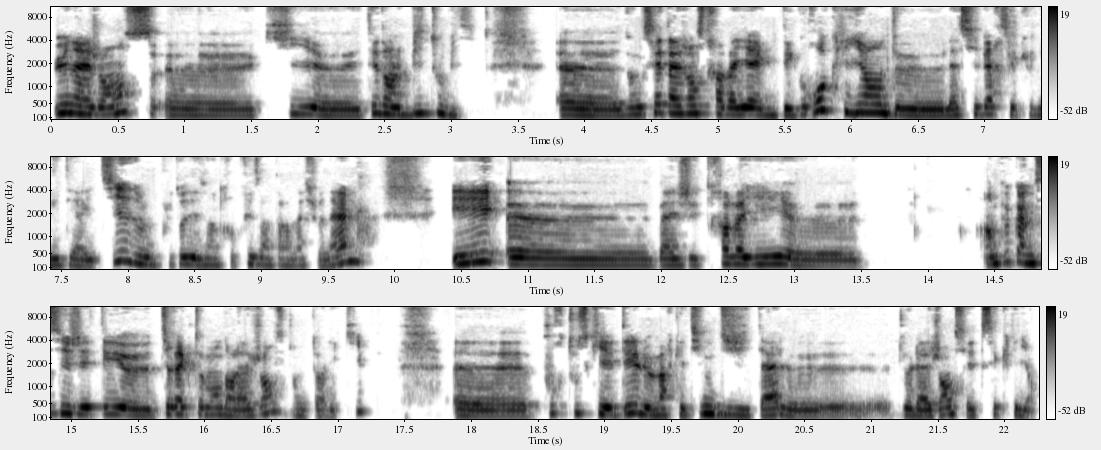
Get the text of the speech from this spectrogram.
une agence euh, qui était dans le B2B. donc cette agence travaillait avec des gros clients de la cybersécurité IT, donc plutôt des entreprises internationales. Et bah, j'ai travaillé un peu comme si j'étais directement dans l'agence, donc dans l'équipe. Euh, pour tout ce qui était le marketing digital euh, de l'agence et de ses clients.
